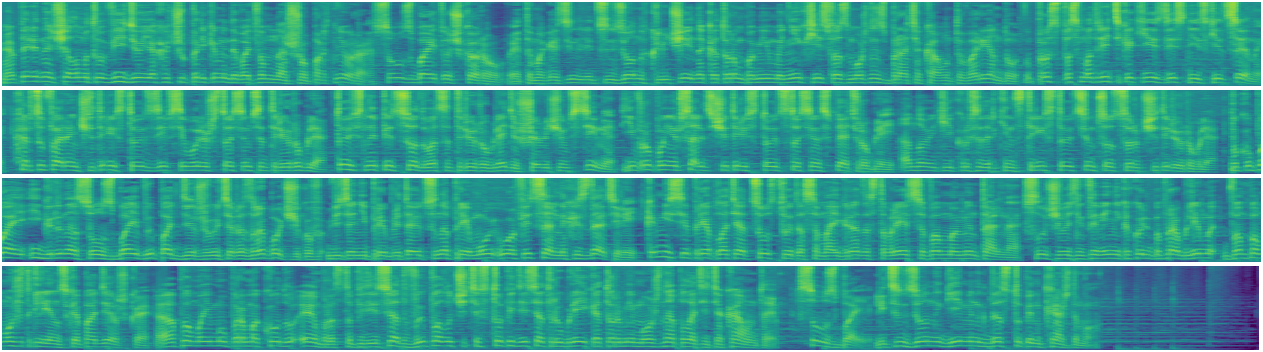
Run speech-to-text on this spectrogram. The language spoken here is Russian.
А перед началом этого видео я хочу порекомендовать вам нашего партнера soulsbuy.ru. Это магазин лицензионных ключей, на котором помимо них есть возможность брать аккаунты в аренду. Вы просто посмотрите, какие здесь низкие цены. Hearts of Iron 4 стоит здесь всего лишь 173 рубля, то есть на 523 рубля дешевле, чем в Steam. Европа Universalis 4 стоит 175 рублей, а новенький Crusader Kings 3 стоит 744 рубля. Покупая игры на Soulsbuy, вы поддерживаете разработчиков, ведь они приобретаются напрямую у официальных издателей. Комиссия при оплате отсутствует, а сама игра доставляется вам моментально. В случае возникновения какой-либо проблемы вам поможет клиентская поддержка. А по моему промокоду EMBRO150 вы получите 150 рублей, которыми можно оплатить аккаунты. Soulsbuy. Лицензионный гейминг доступен каждому.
